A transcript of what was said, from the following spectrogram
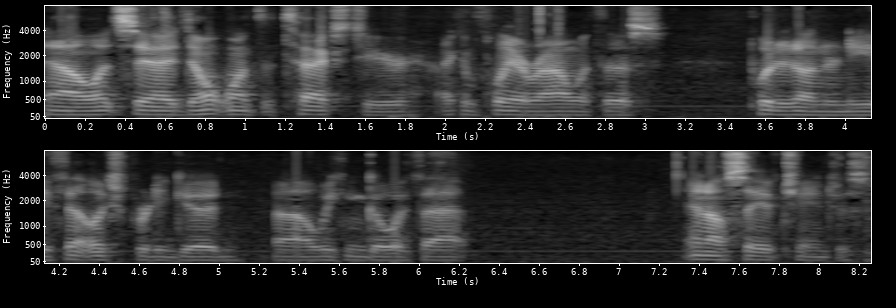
Now, let's say I don't want the text here. I can play around with this, put it underneath. That looks pretty good. Uh, we can go with that, and I'll save changes.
